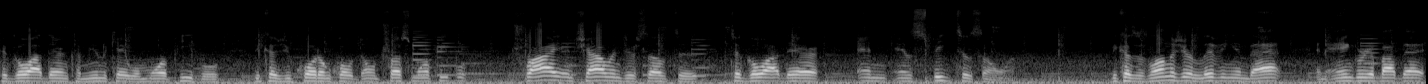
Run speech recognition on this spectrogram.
to go out there and communicate with more people because you quote unquote don't trust more people, try and challenge yourself to to go out there and and speak to someone. Because as long as you're living in that and angry about that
